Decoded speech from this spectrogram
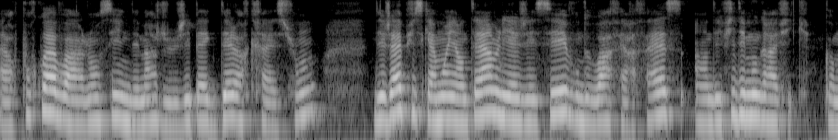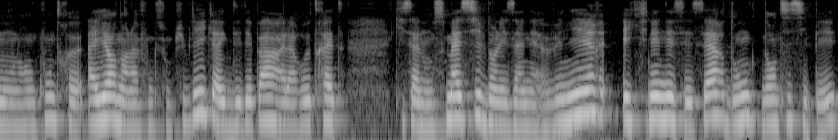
Alors pourquoi avoir lancé une démarche de GPEC dès leur création? Déjà, puisqu'à moyen terme, les AGC vont devoir faire face à un défi démographique, comme on le rencontre ailleurs dans la fonction publique, avec des départs à la retraite qui s'annonce massif dans les années à venir et qu'il est nécessaire donc d'anticiper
